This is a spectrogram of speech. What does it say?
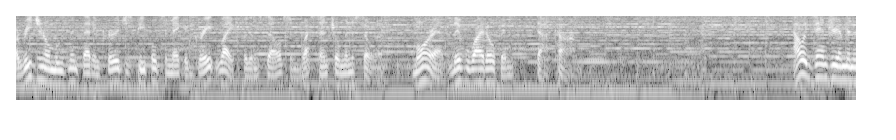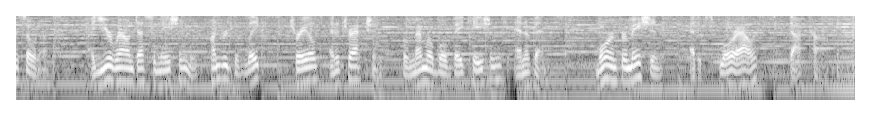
a regional movement that encourages people to make a great life for themselves in west central Minnesota. More at livewideopen.com. Alexandria, Minnesota, a year round destination with hundreds of lakes, trails, and attractions for memorable vacations and events. More information at explorealex.com.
